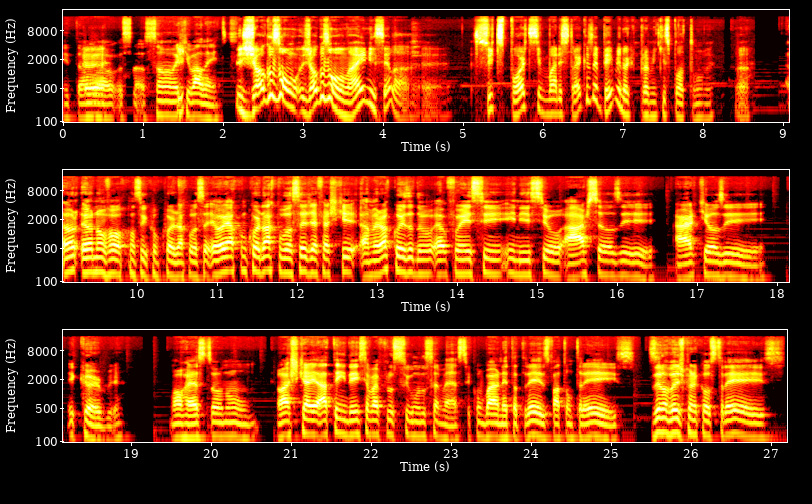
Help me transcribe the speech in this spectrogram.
Então É. são E- equivalentes. Jogos, on- jogos online, sei lá, é, Sweet Sports e Mario Strikers é bem melhor pra mim que Splatoon, velho. Eu, eu não vou conseguir concordar com você. Eu ia concordar com você, Jeff. Acho que a melhor coisa do, é- foi esse início Arceus e Arceus e, e Kirby. Mas o resto eu não. Eu acho que a, a tendência vai pro segundo semestre. Com Bayonetta 3, Splatoon 3, Xenoblade Chronicles 3.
